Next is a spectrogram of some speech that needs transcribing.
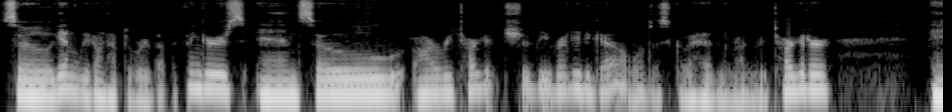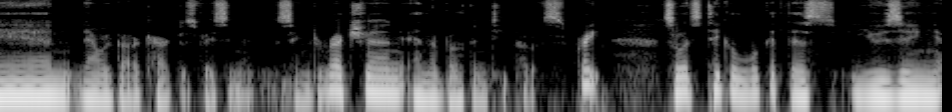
So again, we don't have to worry about the fingers, and so our retarget should be ready to go. We'll just go ahead and run retargeter, and now we've got our characters facing the same direction, and they're both in T-pose. Great. So let's take a look at this using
